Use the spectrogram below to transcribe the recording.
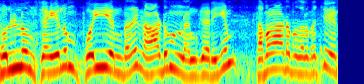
சொல்லும் செயலும் பொய் என்பதை நாடும் நன்கறியும் தமிழ்நாடு முதலமைச்சர்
